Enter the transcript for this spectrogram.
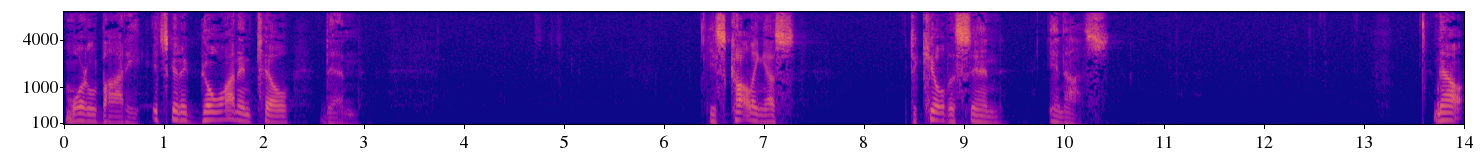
mortal body. It's going to go on until then. He's calling us to kill the sin in us. Now,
